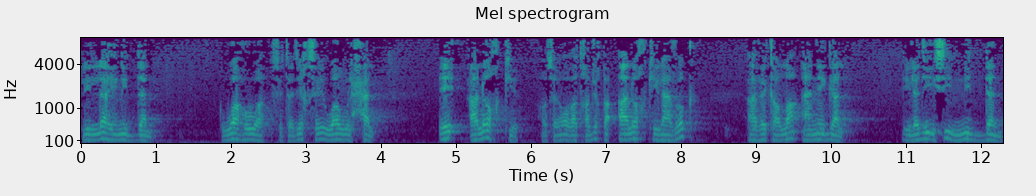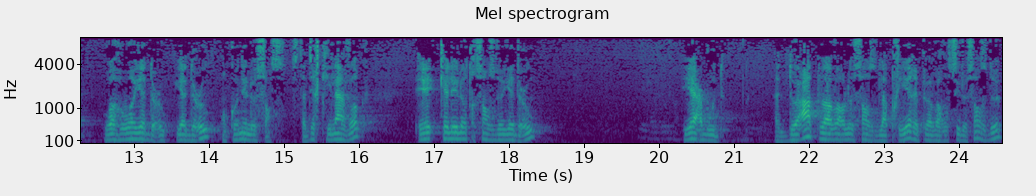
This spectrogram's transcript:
lillahi niddan. Wa huwa, c'est-à-dire c'est wa hal. Et alors qu'il, on va traduire par alors qu'il invoque avec Allah un égal. Il a dit ici niddan. Wa huwa yad'u. Yad'u, on connaît le sens. C'est-à-dire qu'il invoque. Et quel est l'autre sens de yad'u? Ya'bud. Le dua peut avoir le sens de la prière et peut avoir aussi le sens de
